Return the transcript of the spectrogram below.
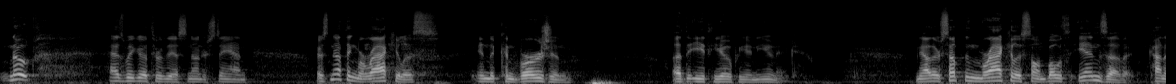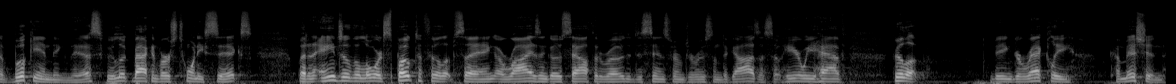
Note as we go through this and understand, there's nothing miraculous in the conversion of the Ethiopian eunuch. Now, there's something miraculous on both ends of it, kind of bookending this. If we look back in verse 26, but an angel of the Lord spoke to Philip, saying, Arise and go south of the road that descends from Jerusalem to Gaza. So here we have Philip being directly commissioned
